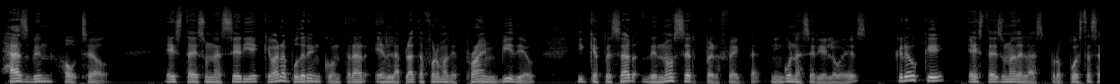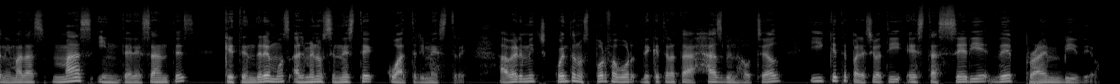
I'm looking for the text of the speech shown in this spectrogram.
Has Been Hotel. Esta es una serie que van a poder encontrar en la plataforma de Prime Video y que a pesar de no ser perfecta, ninguna serie lo es, creo que esta es una de las propuestas animadas más interesantes que tendremos al menos en este cuatrimestre. A ver Mitch, cuéntanos por favor de qué trata Husband Hotel y qué te pareció a ti esta serie de Prime Video.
